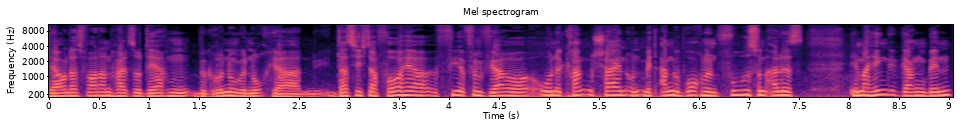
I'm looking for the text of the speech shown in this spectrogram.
Ja, und das war dann halt so deren Begründung genug, ja, dass ich da vorher vier, fünf Jahre ohne Krankenschein und mit angebrochenen Fuß und alles immer hingegangen bin,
